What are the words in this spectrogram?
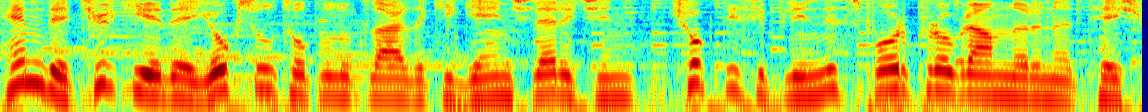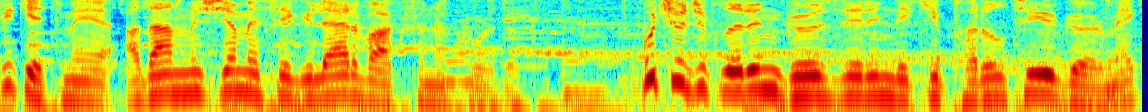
hem de Türkiye'de yoksul topluluklardaki gençler için çok disiplinli spor programlarını teşvik etmeye adanmış Jamese Güler Vakfı'nı kurduk. Bu çocukların gözlerindeki parıltıyı görmek,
